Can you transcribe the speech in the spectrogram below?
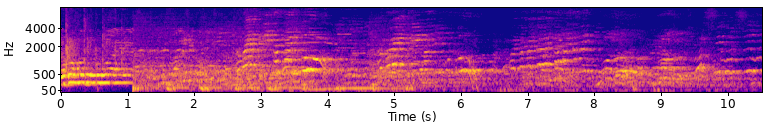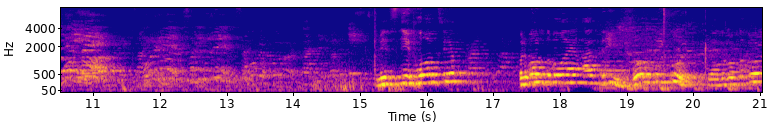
лоши, лоши! міцні хлопці. Перемогу здобуває Андрій. Жовтий кут. Я не поаплодую.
